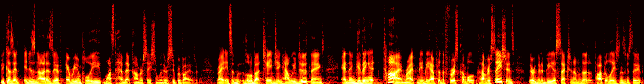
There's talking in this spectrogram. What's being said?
because it, it is not as if every employee wants to have that conversation with their supervisor, right? It's a little about changing how we do things and then giving it time, right? Maybe after the first couple conversations, there are going to be a section of the population that's going to say,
